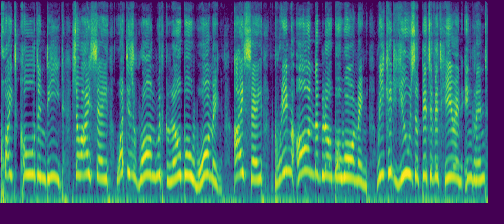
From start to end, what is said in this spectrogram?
Quite cold indeed. So I say, what is wrong with global warming? I say, bring on the global warming. We could use a bit of it here in England.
